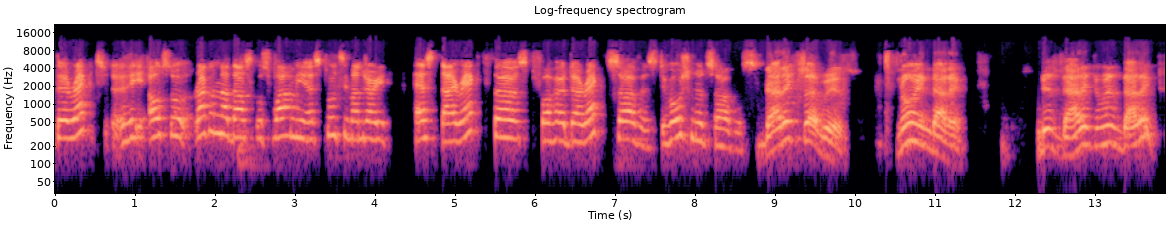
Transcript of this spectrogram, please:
direct, he also, Raghunath Das Goswami as Tulsi Manjari has direct thirst for her direct service, devotional service. Direct service, no indirect. This direct means direct,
